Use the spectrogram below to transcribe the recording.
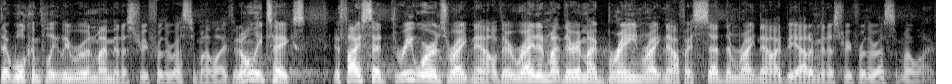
that will completely ruin my ministry for the rest of my life. It only takes, if I said three words right now, they're right in my, they're in my brain right now. If I said them right now, I'd be out of ministry for the rest of my life.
